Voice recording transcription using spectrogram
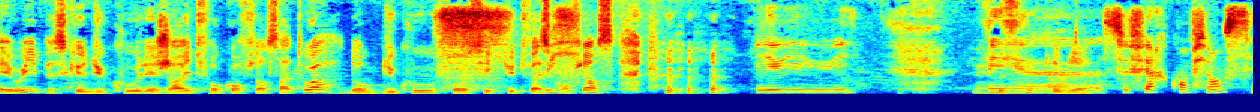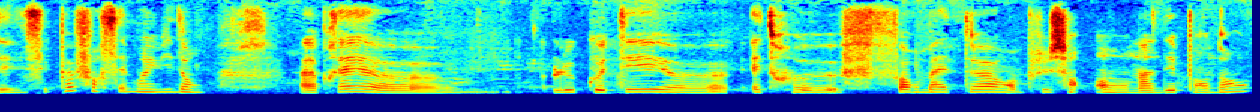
Et oui, parce que du coup, les gens, ils te font confiance à toi. Donc, du coup, il faut aussi que tu te fasses confiance. et oui, oui, oui. Mais euh, se faire confiance, c'est pas forcément évident. Après, euh, le côté être formateur en plus en, indépendant,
